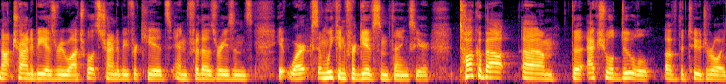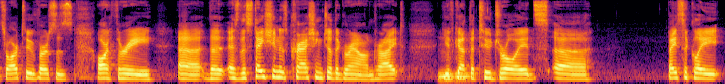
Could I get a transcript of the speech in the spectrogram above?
not trying to be as rewatchable. It's trying to be for kids, and for those reasons, it works. And we can forgive some things here. Talk about um, the actual duel of the two droids, R two versus R three. Uh, the as the station is crashing to the ground, right? You've got the two droids, uh, basically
